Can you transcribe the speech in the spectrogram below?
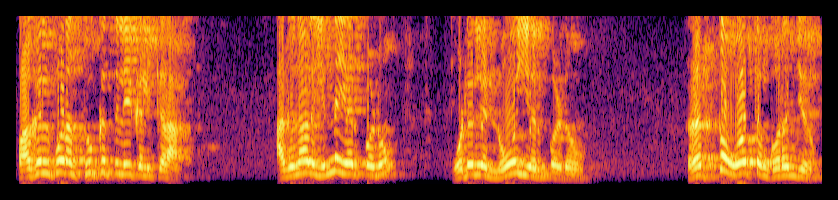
பகல் பூரா தூக்கத்திலே கழிக்கிறாங்க. அதனால என்ன ஏற்படும்? உடல்ல நோய் ஏற்படும். ரத்த ஓட்டம் குறைஞ்சிரும்.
